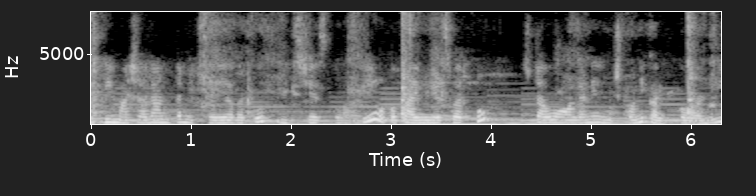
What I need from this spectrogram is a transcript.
ఇప్పుడు ఈ మసాలా అంతా మిక్స్ అయ్యే వరకు మిక్స్ చేసుకోవాలి. ఒక ఫైవ్ మినిట్స్ వరకు స్టవ్ ఆన్లోనే ఉంచుకొని కలుపుకోవాలి.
